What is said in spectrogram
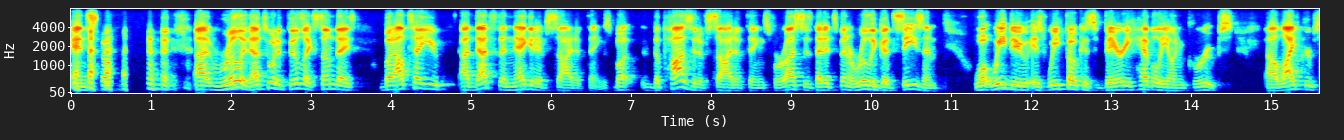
And so, uh, really, that's what it feels like some days. But I'll tell you, uh, that's the negative side of things. But the positive side of things for us is that it's been a really good season. What we do is we focus very heavily on groups. Uh, life groups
